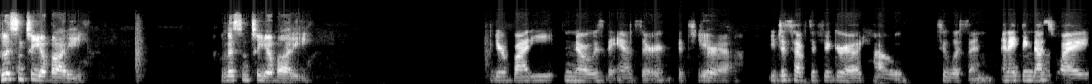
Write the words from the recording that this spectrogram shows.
listen to your body. Listen to your body. Your body knows the answer. It's true. Yeah. You just have to figure out how to listen. And I think that's why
